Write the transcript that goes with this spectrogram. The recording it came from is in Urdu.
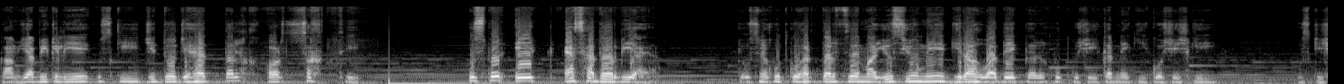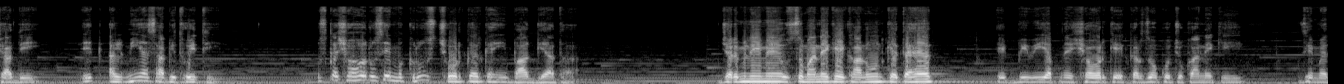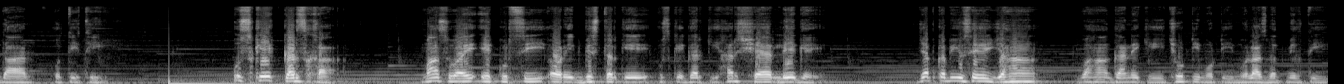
کامیابی کے لیے اس کی جد و جہد تلخ اور سخت تھی۔ اس پر ایک ایسا دور بھی آیا کہ اس نے خود کو ہر طرف سے مایوسیوں میں گرا ہوا دیکھ کر خودکشی کرنے کی کوشش کی۔ اس کی شادی ایک المیہ ثابت ہوئی تھی۔ اس کا شوہر اسے مکروس چھوڑ کر کہیں بھاگ گیا تھا۔ جرمنی میں اس زمانے کے قانون کے تحت ایک بیوی اپنے شوہر کے قرضوں کو چکانے کی ذمہ دار ہوتی تھی۔ اس کے قرض خواہ ماں سوائے ایک کرسی اور ایک بستر کے اس کے گھر کی ہر شہر لے گئے۔ جب کبھی اسے یہاں وہاں گانے کی چھوٹی موٹی ملازمت ملتی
